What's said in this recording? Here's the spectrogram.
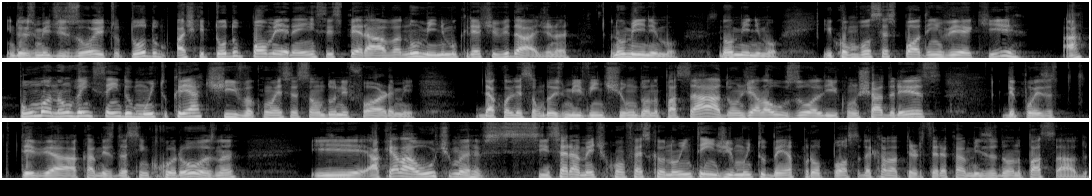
em 2018, todo, acho que todo palmeirense esperava, no mínimo, criatividade, né? No mínimo. No mínimo. E como vocês podem ver aqui, a Puma não vem sendo muito criativa, com exceção do uniforme da coleção 2021 do ano passado, onde ela usou ali com xadrez, depois teve a camisa das cinco coroas, né? E aquela última, sinceramente, confesso que eu não entendi muito bem a proposta daquela terceira camisa do ano passado.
